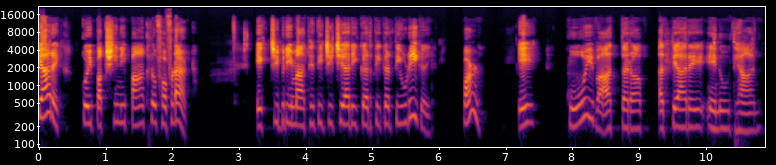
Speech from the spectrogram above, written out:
ક્યારેક કોઈ પક્ષીની પાંખનો ફફડાટ. એક ચીબરી માથેથી ચીચિયારી કરતી કરતી ઉડી ગઈ, પણ એ કોઈ વાત તરફ અત્યારે એનું ધ્યાન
